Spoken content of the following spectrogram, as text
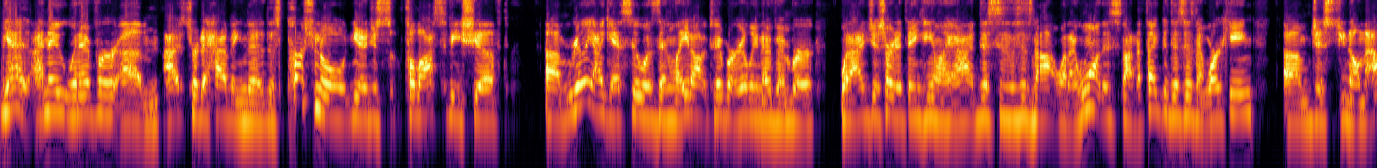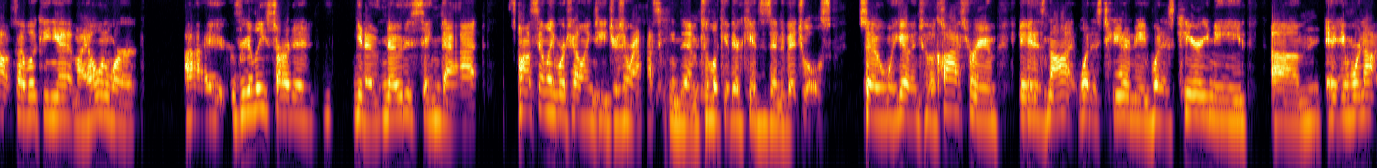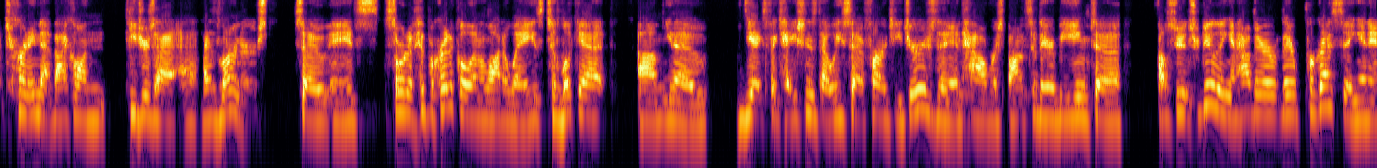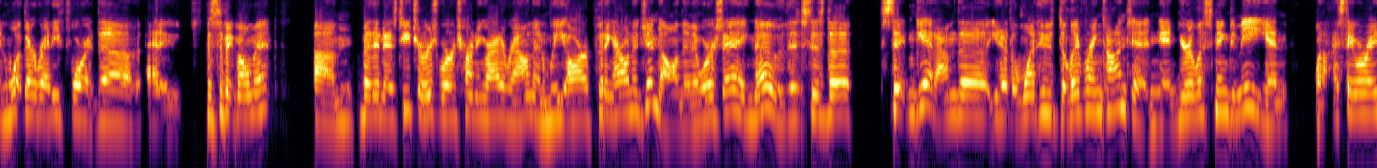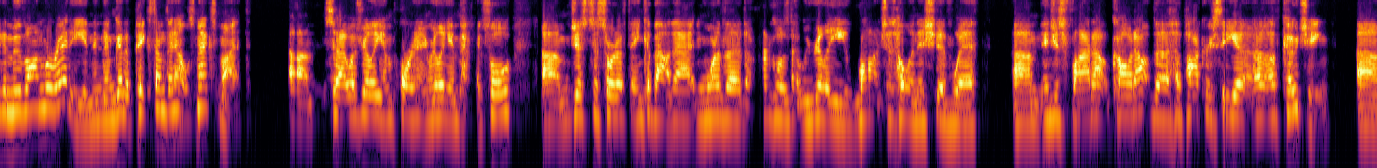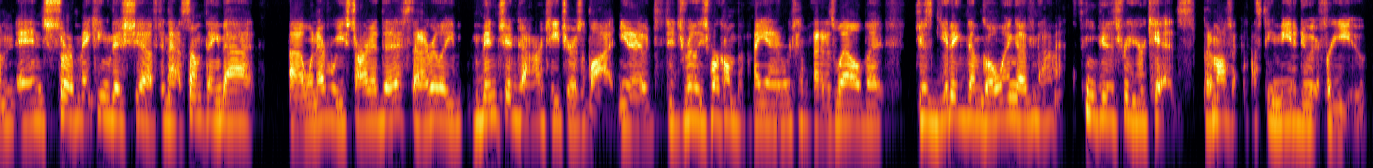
yeah, I know whenever um, I started having the, this personal, you know, just philosophy shift, um, really, I guess it was in late October, early November when I just started thinking like, ah, this is this is not what I want. This is not effective. This isn't working. Um, just you know, the outside looking at my own work, I really started, you know, noticing that constantly we're telling teachers and we're asking them to look at their kids as individuals. So when we go into a classroom, it is not what does Tanner need, what does Keri need, um, and, and, we're not turning that back on teachers as, as, learners. So it's sort of hypocritical in a lot of ways to look at, um, you know, the expectations that we set for our teachers and how responsive they're being to how students are doing and how they're they're progressing and, and what they're ready for at the at a specific moment. Um, but then as teachers, we're turning right around and we are putting our own agenda on them and we're saying, no, this is the sit and get. I'm the, you know, the one who's delivering content and, and you're listening to me. And when I say we're ready to move on, we're ready. And then I'm going to pick something else next month. Um, so that was really important and really impactful um, just to sort of think about that. And one of the, the articles that we really launched this whole initiative with, um, and just flat out called out the hypocrisy of, of coaching um, and sort of making this shift. And that's something that uh, whenever we started this that I really mentioned to our teachers a lot, you know, to, to really work on buy-in and work on that as well, but just getting them going of, you know, I'm asking you to do this for your kids, but I'm also asking me to do it for you.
